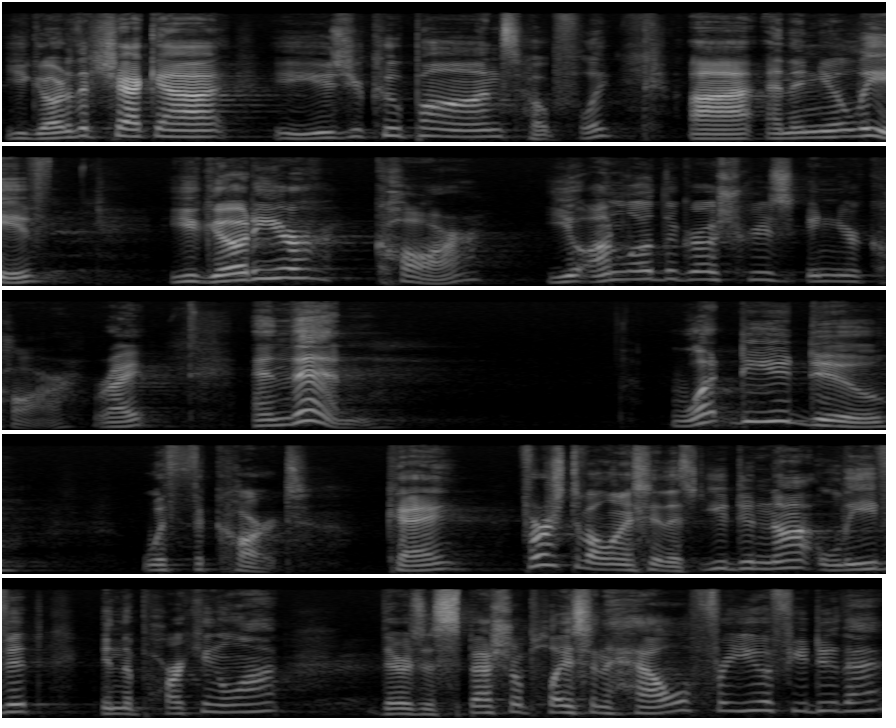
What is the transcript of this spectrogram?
you go to the checkout, you use your coupons, hopefully, uh, and then you leave. You go to your car, you unload the groceries in your car, right? And then, what do you do with the cart? Okay? First of all, let me say this you do not leave it in the parking lot there's a special place in hell for you if you do that.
